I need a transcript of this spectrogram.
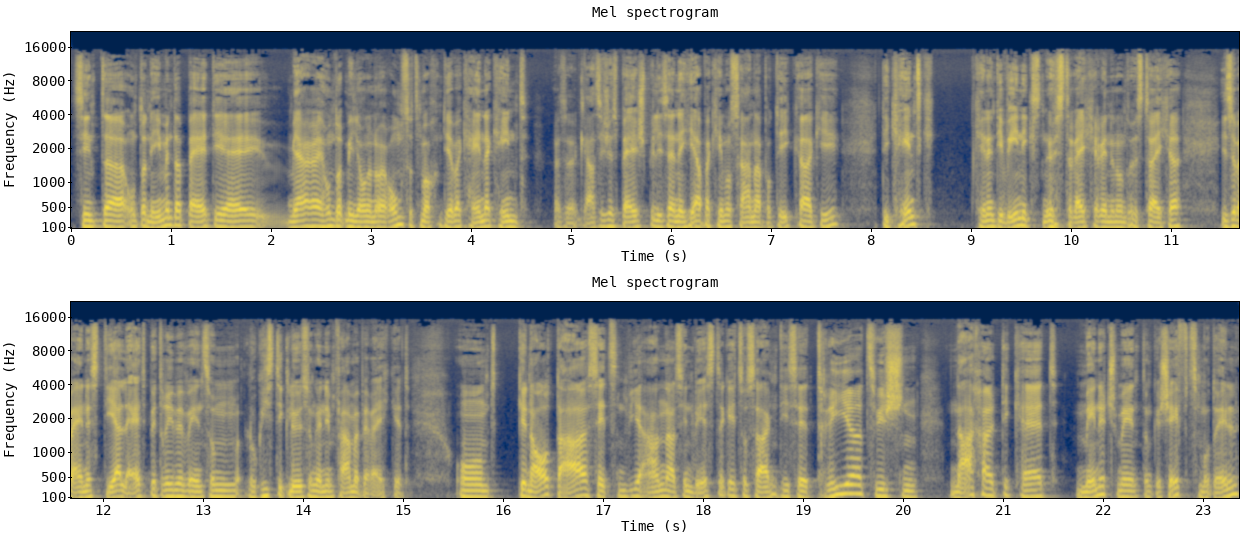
sind da Unternehmen dabei, die mehrere hundert Millionen Euro Umsatz machen, die aber keiner kennt. Also ein klassisches Beispiel ist eine Herber Chemosana Apotheker AG. Die kennt kennen die wenigsten Österreicherinnen und Österreicher, ist aber eines der Leitbetriebe, wenn es um Logistiklösungen im Pharmabereich geht. Und genau da setzen wir an, als Investor zu sagen, diese Trier zwischen Nachhaltigkeit, Management und Geschäftsmodell,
